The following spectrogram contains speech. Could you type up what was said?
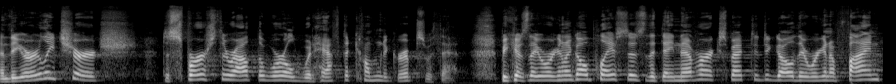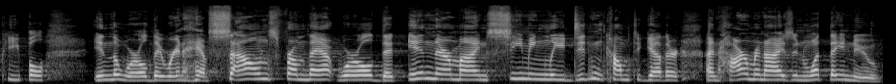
And the early church, dispersed throughout the world, would have to come to grips with that because they were going to go places that they never expected to go. They were going to find people in the world. They were going to have sounds from that world that in their minds seemingly didn't come together and harmonize in what they knew,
